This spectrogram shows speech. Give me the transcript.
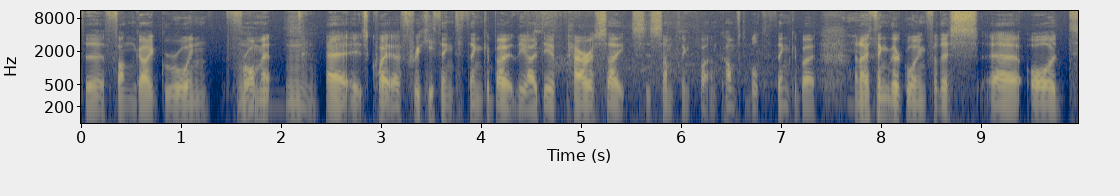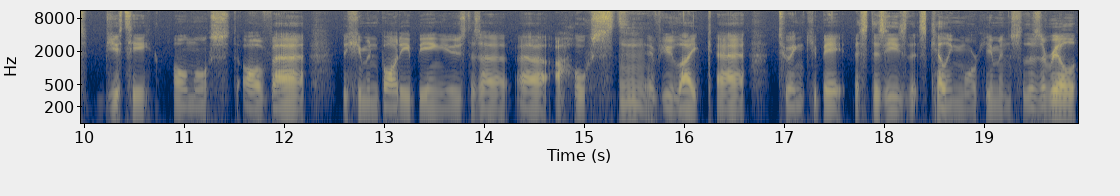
the fungi growing from mm. it. Mm. Uh, it's quite a freaky thing to think about. The idea of parasites is something quite uncomfortable to think about. And I think they're going for this uh, odd beauty almost of uh, the human body being used as a, a host, mm. if you like, uh, to incubate this disease that's killing more humans. So there's a real,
